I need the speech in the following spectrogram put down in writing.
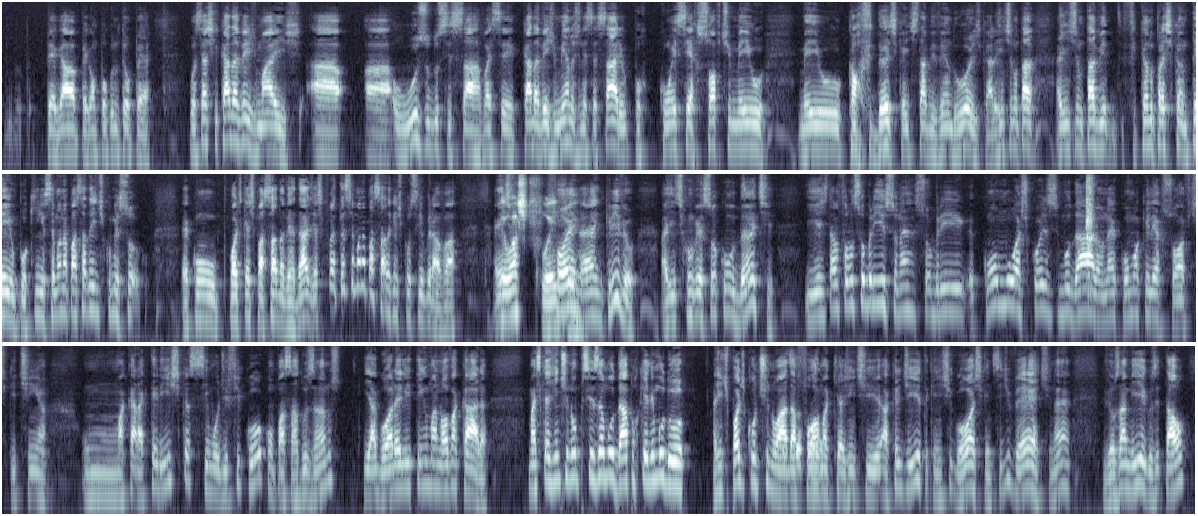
pegar, pegar um pouco no teu pé. Você acha que cada vez mais a, a, o uso do Cissar vai ser cada vez menos necessário por, com esse airsoft meio meio Call of Duty que a gente está vivendo hoje, cara? A gente não está a gente não tá ficando para escanteio um pouquinho. Semana passada a gente começou é, com o podcast passado, na verdade, acho que foi até semana passada que a gente conseguiu gravar. Gente, Eu acho que foi. Foi, foi. é incrível. A gente conversou com o Dante e a gente estava falando sobre isso, né? Sobre como as coisas mudaram, né? Como aquele airsoft que tinha uma característica se modificou com o passar dos anos e agora ele tem uma nova cara. Mas que a gente não precisa mudar porque ele mudou. A gente pode continuar da forma que a gente acredita, que a gente gosta, que a gente se diverte, né? Ver os amigos e tal.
